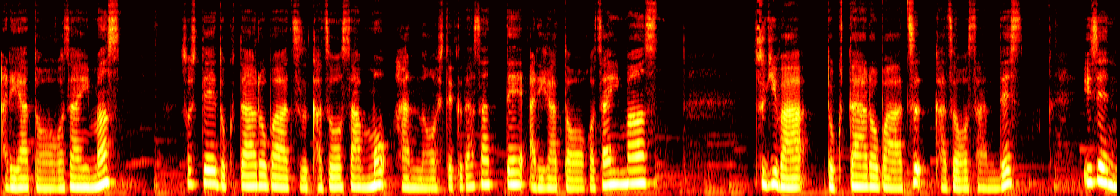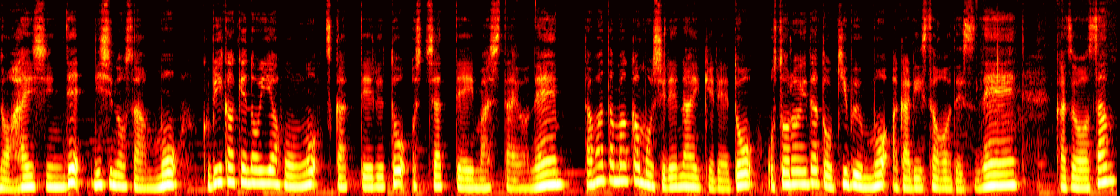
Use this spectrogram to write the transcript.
ありがとうございます。そしてドクターロバーツ和夫さんも反応してくださってありがとうございます。次はドクターロバーツ和夫さんです。以前の配信で西野さんも首掛けのイヤホンを使っているとおっしゃっていましたよね。たまたまかもしれないけれどお揃いだと気分も上がりそうですね。和夫さん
